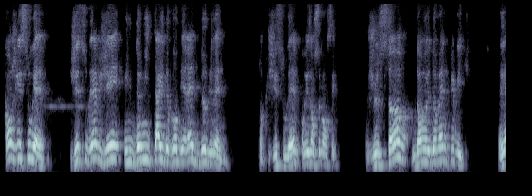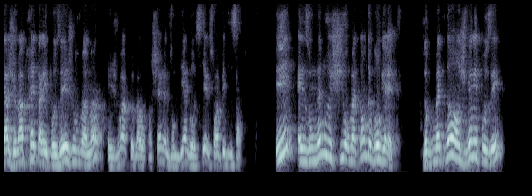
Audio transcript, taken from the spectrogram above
quand je les soulève, je soulève, j'ai une demi-taille de gobérette de graines. Donc, je soulève pour les ensemencer. Je sors dans le domaine public. Et là, je m'apprête à les poser, j'ouvre ma main et je vois que, bah, au Hachem, elles ont bien grossi, elles sont appétissantes. Et elles ont même le chiour maintenant de gros guérettes. Donc maintenant, je vais les poser,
